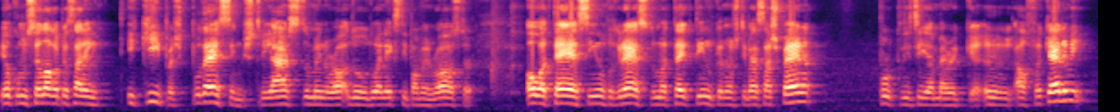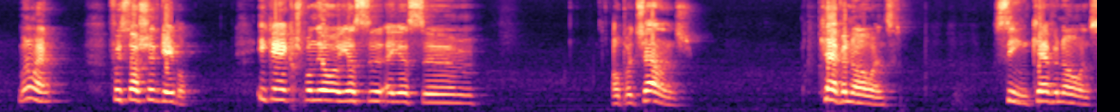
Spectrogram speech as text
Eu comecei logo a pensar em equipas que pudessem estrear-se do, do, do NXT para o main roster ou até assim o regresso de uma tag team que eu não estivesse à espera porque dizia American uh, Alpha Academy, mas não era. Foi só Shade Gable. E quem é que respondeu a esse, a esse um, Open Challenge? Kevin Owens. Sim, Kevin Owens.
